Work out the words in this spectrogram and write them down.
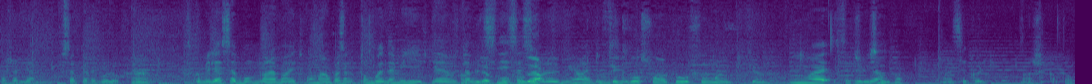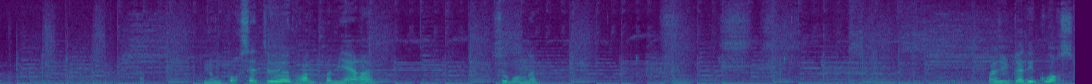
Ça, j'aime bien, je trouve ça fait rigolo. Ouais. Comme il a sa bombe dans la main et tout, on a l'impression que ton bonhomme il vient, vient Ah, dessiner ça sur le mur et tout. Le fait que l'ours soit un peu au fond et puis que Ouais, ça fait bien. Ouais, c'est cool. Non, je suis contente. Donc pour cette euh, grande première, seconde, résultat des courses,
